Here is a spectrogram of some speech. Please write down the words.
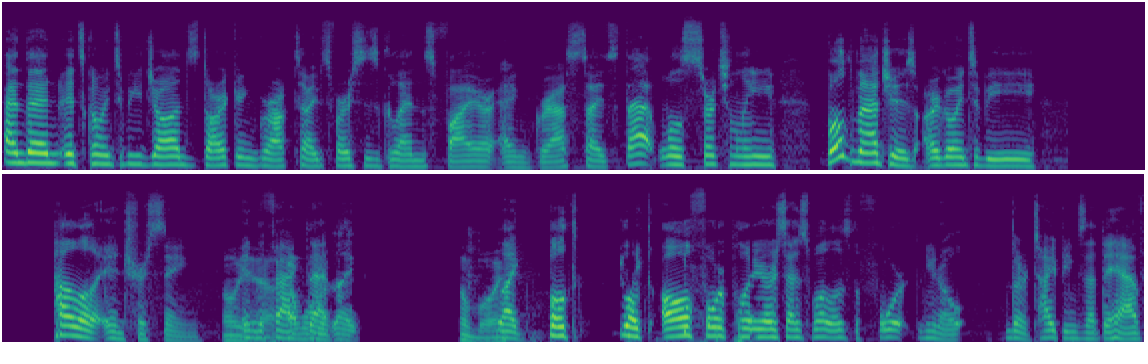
And then it's going to be John's dark and rock types versus Glenn's fire and grass types. That will certainly both matches are going to be hella interesting Oh in the fact that like Oh boy. like both like all four players as well as the four you know their typings that they have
